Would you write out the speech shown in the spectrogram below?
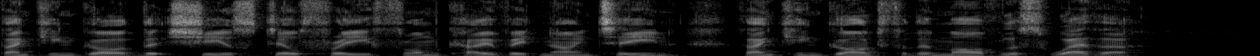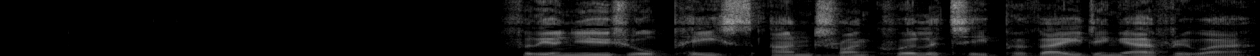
thanking God that she is still free from COVID 19, thanking God for the marvellous weather for the unusual peace and tranquility pervading everywhere.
